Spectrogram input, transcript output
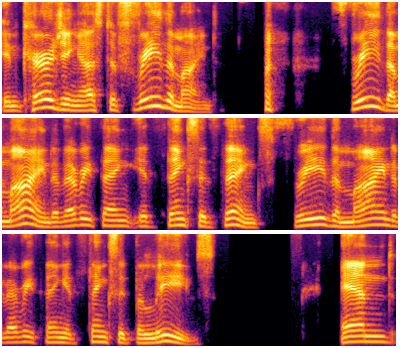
encouraging us to free the mind. free the mind of everything it thinks it thinks, free the mind of everything it thinks it believes. And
